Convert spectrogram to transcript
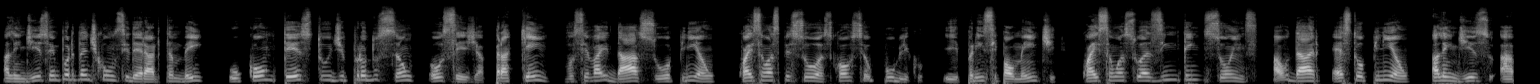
Além disso, é importante considerar também o contexto de produção, ou seja, para quem você vai dar a sua opinião, quais são as pessoas, qual o seu público e, principalmente, quais são as suas intenções ao dar esta opinião. Além disso, a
